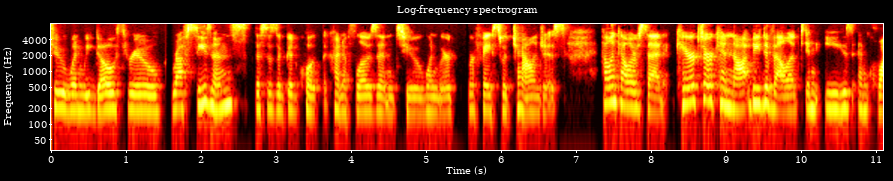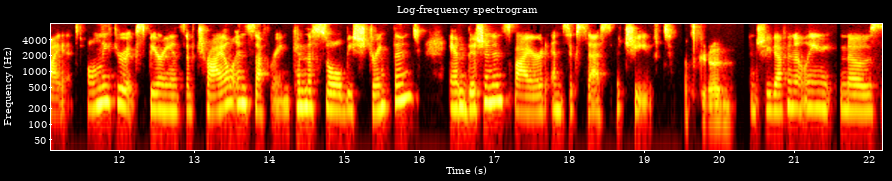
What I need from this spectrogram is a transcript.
to when we go through rough seasons. This is a good quote that kind of flows into when we're we're faced with challenges. Helen Keller said, Character cannot be developed in ease and quiet. Only through experience of trial and suffering can the soul be strengthened, ambition inspired, and success achieved. That's good. And she definitely knows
